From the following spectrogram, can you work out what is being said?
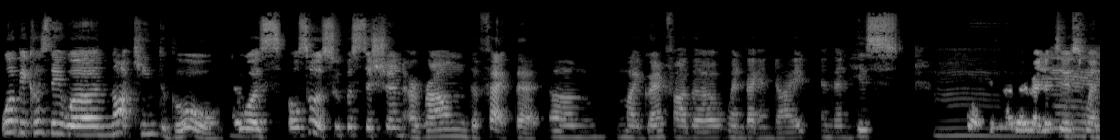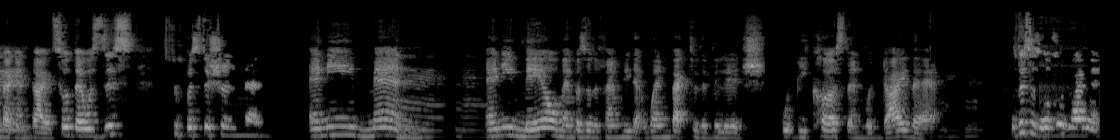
Well, because they were not keen to go. There was also a superstition around the fact that um, my grandfather went back and died, and then his well, his Mm, other relatives went back and died. So there was this superstition that mm, any men, Mm, mm, any male members of the family that went back to the village would be cursed and would die there. mm, So this is also why when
